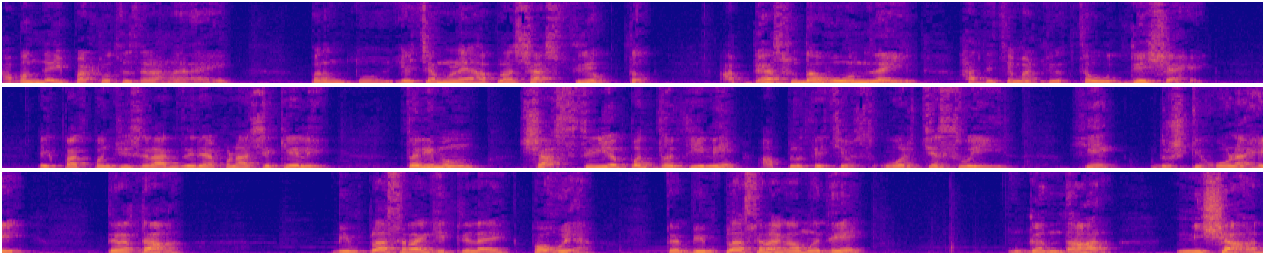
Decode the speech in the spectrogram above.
अभंगही पाठवतच राहणार आहे. परंतु याच्यामुळे आपला शास्त्रीयोक्त अभ्याससुद्धा होऊन जाईल हा त्याच्या मागचा उद्देश आहे. एक पाच पंचवीस राग जरी आपण असे केले तरी मग शास्त्रीय पद्धतीने आपलं त्याचे वर्चस्व येईल. ही एक दृष्टिकोन आहे. तर आता भिंपलास राग घेतलेला आहे. पाहूया. तर भिंपलास रागामध्ये गंधार निषाद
